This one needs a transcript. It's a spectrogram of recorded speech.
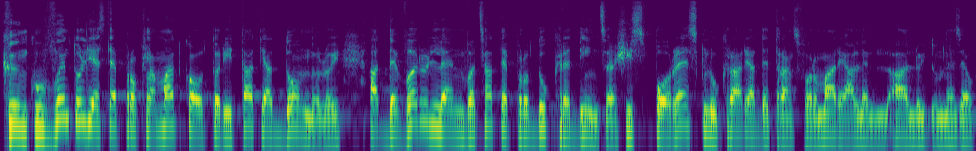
Când cuvântul este proclamat cu autoritatea Domnului, adevărurile învățate produc credință și sporesc lucrarea de transformare a lui Dumnezeu.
